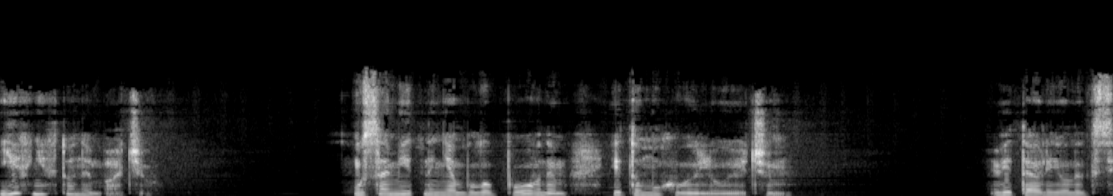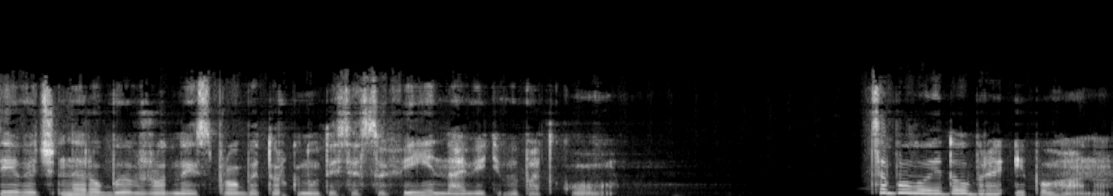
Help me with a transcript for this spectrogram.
Їх ніхто не бачив. Усамітнення було повним і тому хвилюючим. Віталій Олексійович не робив жодної спроби торкнутися Софії навіть випадково. Це було і добре, і погано.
